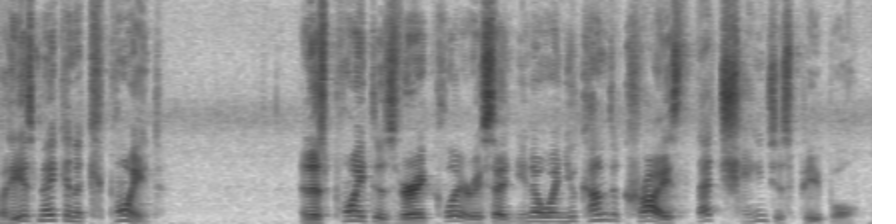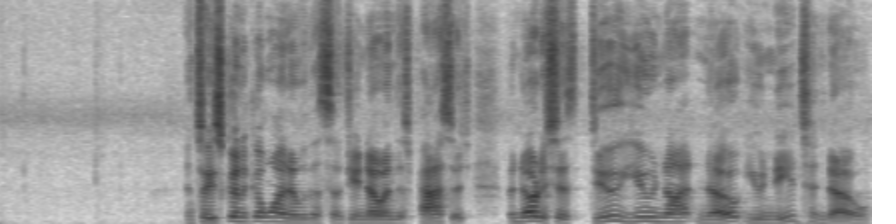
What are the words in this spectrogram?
But he's making a point. And his point is very clear. He said, you know, when you come to Christ, that changes people. And so he's going to go on with this, as you know, in this passage. But notice this Do you not know? You need to know.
